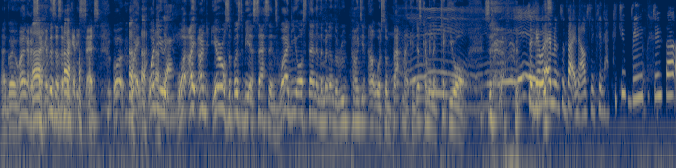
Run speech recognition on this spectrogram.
and going. Hang on a ah. second, this doesn't make any sense. Wha- Wait, what do you? Yeah. What? I, I, you're all supposed to be assassins. Why do you all stand in the middle of the road pointing outward so Batman can just come in and kick you all? So, So there were elements of that in it. I was thinking, could you really do that?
